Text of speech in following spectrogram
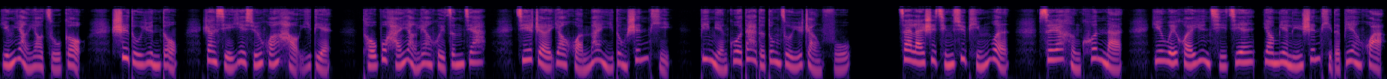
营养要足够，适度运动，让血液循环好一点。头部含氧量会增加，接着要缓慢移动身体，避免过大的动作与涨幅。再来是情绪平稳，虽然很困难，因为怀孕期间要面临身体的变化，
